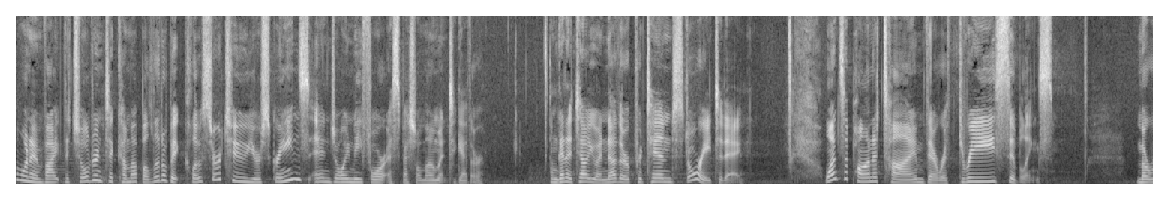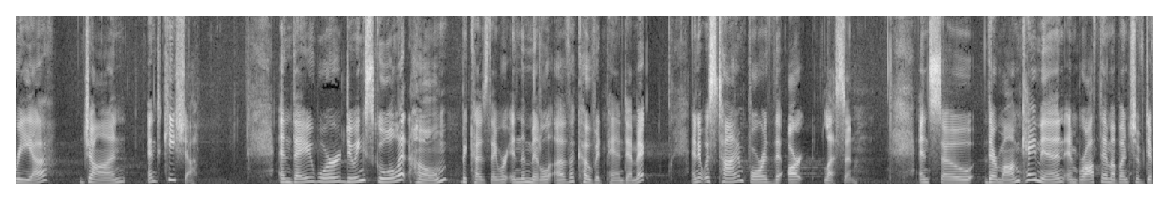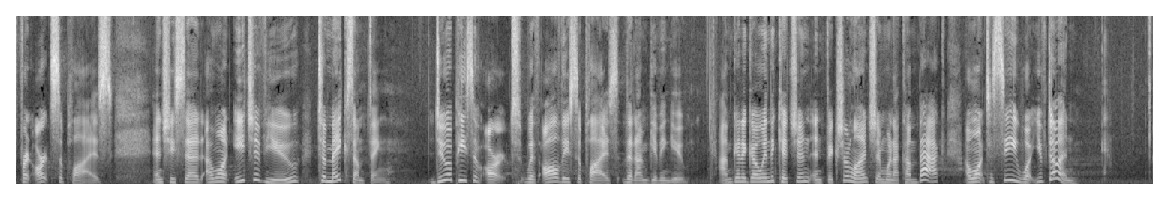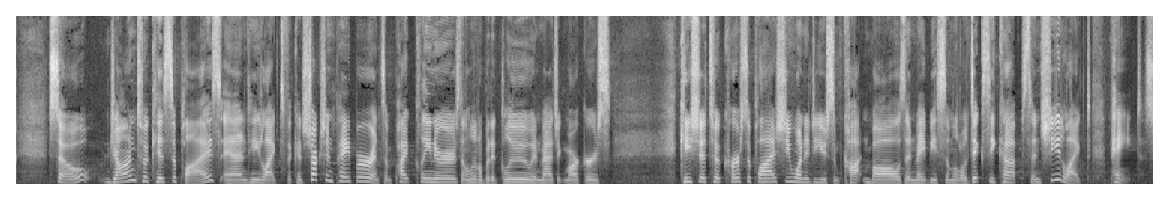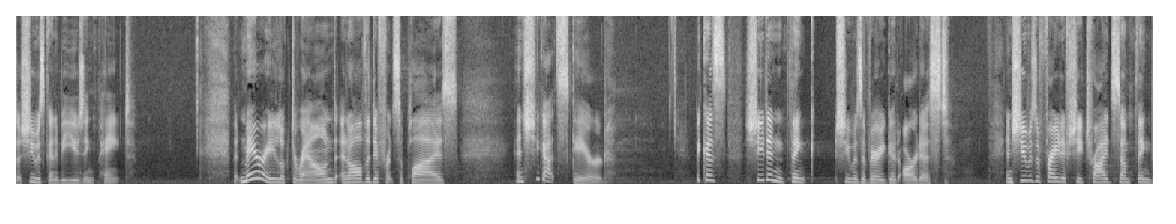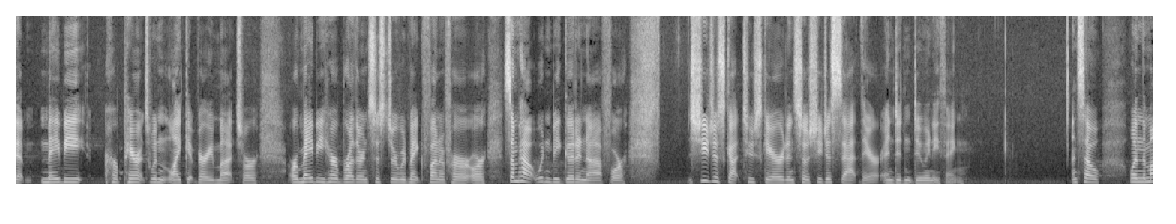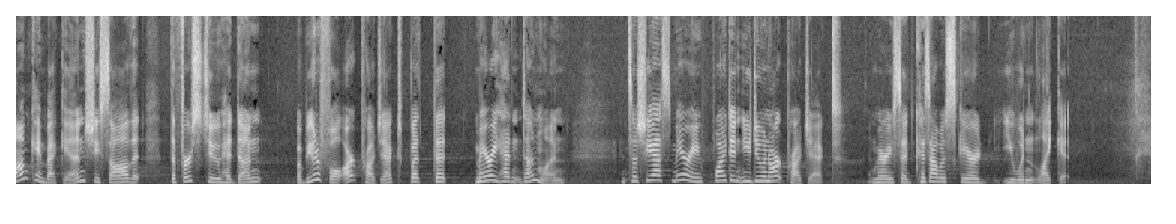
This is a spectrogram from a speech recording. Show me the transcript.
I want to invite the children to come up a little bit closer to your screens and join me for a special moment together. I'm going to tell you another pretend story today. Once upon a time, there were three siblings Maria, John, and Keisha. And they were doing school at home because they were in the middle of a COVID pandemic, and it was time for the art lesson. And so their mom came in and brought them a bunch of different art supplies. And she said, I want each of you to make something. Do a piece of art with all these supplies that I'm giving you. I'm going to go in the kitchen and fix your lunch, and when I come back, I want to see what you've done. So John took his supplies and he liked the construction paper and some pipe cleaners and a little bit of glue and magic markers. Keisha took her supplies. She wanted to use some cotton balls and maybe some little Dixie cups, and she liked paint, so she was going to be using paint. But Mary looked around at all the different supplies and she got scared because she didn't think she was a very good artist. And she was afraid if she tried something that maybe her parents wouldn't like it very much or or maybe her brother and sister would make fun of her or somehow it wouldn't be good enough or she just got too scared and so she just sat there and didn't do anything. And so when the mom came back in, she saw that the first two had done a beautiful art project, but that Mary hadn't done one. And so she asked Mary, Why didn't you do an art project? And Mary said, Because I was scared you wouldn't like it.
